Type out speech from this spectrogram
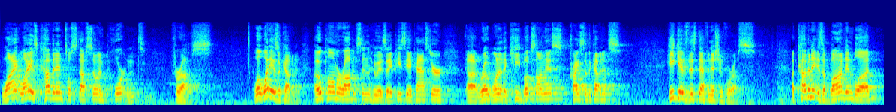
Why, why is covenantal stuff so important for us? Well, what is a covenant? O. Palmer Robertson, who is a PCA pastor, uh, wrote one of the key books on this, Christ of the Covenants. He gives this definition for us A covenant is a bond in blood,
